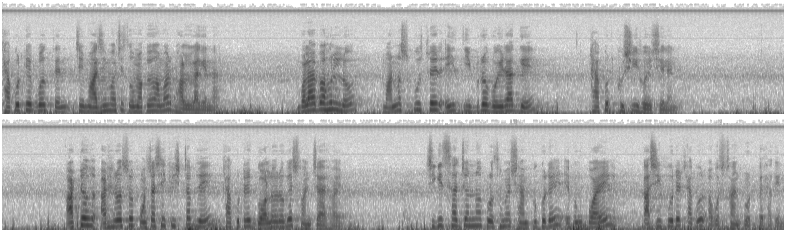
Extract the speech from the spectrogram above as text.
ঠাকুরকে বলতেন যে, মাঝে মাঝে তোমাকেও আমার ভালো লাগে না। বলা বাহুল্য মানসপুত্রের এই তীব্র বৈরাগ্যে ঠাকুর খুশি হয়েছিলেন। আঠেরো আঠেরোশো পঁচাশি খ্রিস্টাব্দে ঠাকুরের গলরোগে সঞ্চয় হয়। চিকিৎসার জন্য প্রথমে শ্যাম্পুকুরে এবং পরে কাশীপুরে ঠাকুর অবস্থান করতে থাকেন।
